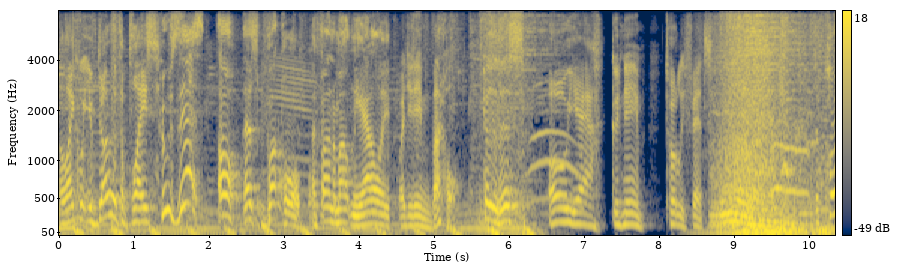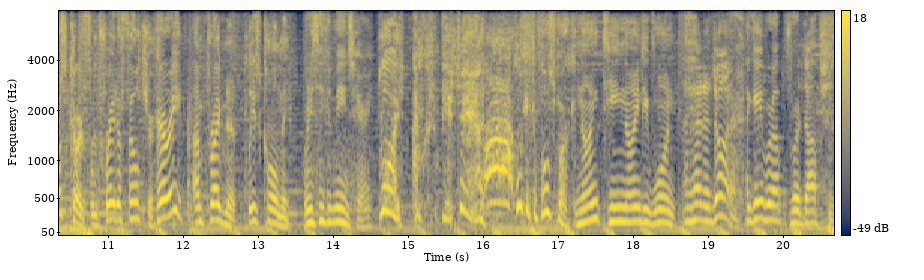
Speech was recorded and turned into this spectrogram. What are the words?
I like what you've done with the place. Who's this? Oh, that's Butthole. I found him out in the alley. Why'd you name him Butthole? Because of this. Oh, yeah. Good name. Totally fits. It's a postcard from Fraida Felcher. Harry, I'm pregnant. Please call me. What do you think it means, Harry? Lloyd, I'm gonna be a dad. Ah, look at the postmark. 1991. I had a daughter. I gave her up for adoption.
